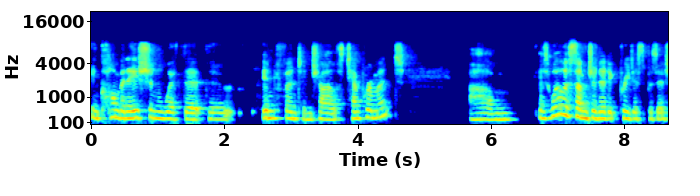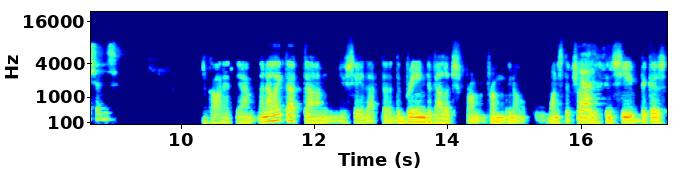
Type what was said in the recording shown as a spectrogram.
in combination with the the infant and child's temperament um, as well as some genetic predispositions. Got it. Yeah, and I like that um, you say that the, the brain develops from from you know once the child yeah. is conceived because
